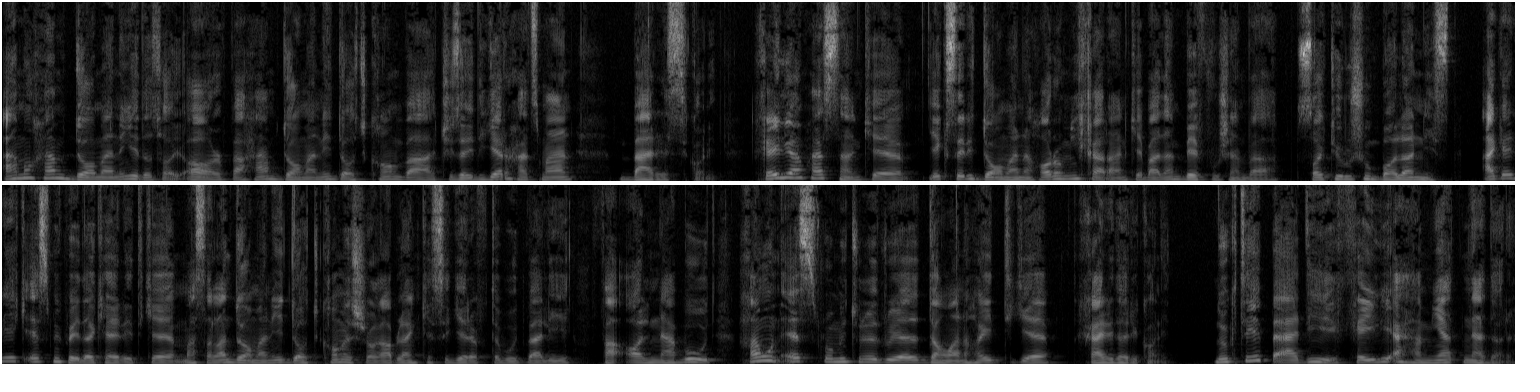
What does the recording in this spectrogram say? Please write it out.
اما هم دامنه dot IR و هم دامنه dot com و چیزهای دیگر رو حتما بررسی کنید. خیلی هم هستن که یک سری دامنه ها رو می‌خرن که بعدا بفروشن و سایتی روشون بالا نیست. اگر یک اسمی پیدا کردید که مثلا دامنه dot com ش رو قبلا کسی گرفته بود ولی فعال نبود همون اسم رو می‌تونید روی دامنه های دیگه خریداری کنید. نکته بعدی خیلی اهمیت نداره.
